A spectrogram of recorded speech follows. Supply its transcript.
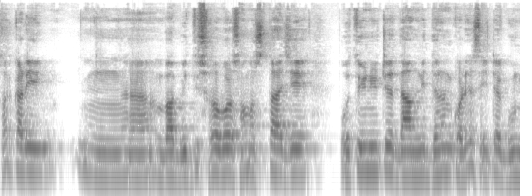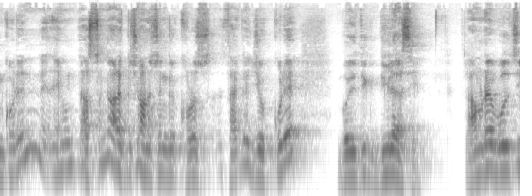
সরকারি বা বিদ্যুৎ সরবরাহ সংস্থা যে প্রতি ইউনিটের দাম নির্ধারণ করে, সেইটা গুণ করেন এবং তার সঙ্গে আর কিছু আনুষঙ্গিক খরচ থাকে যোগ করে বৈদ্যুতিক বিল আসে। আমরা বলছি,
